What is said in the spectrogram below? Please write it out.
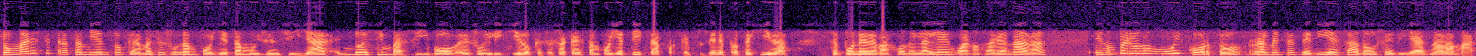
Tomar este tratamiento, que además es una ampolleta muy sencilla, no es invasivo, es un líquido que se saca esta ampolletita porque pues viene protegida, se pone debajo de la lengua, no sabe a nada, en un periodo muy corto, realmente es de 10 a 12 días nada más.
